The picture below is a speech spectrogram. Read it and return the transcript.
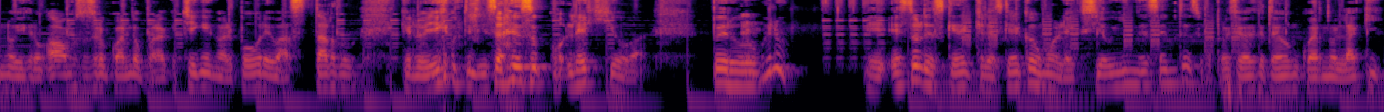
no dijeron, ah, vamos a hacer cuando para que chinguen al pobre bastardo que lo lleguen a utilizar en su colegio. ¿va? Pero bueno, eh, esto les quede, que les quede como lección indecente. La próxima vez que tengan un cuerno Lucky,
